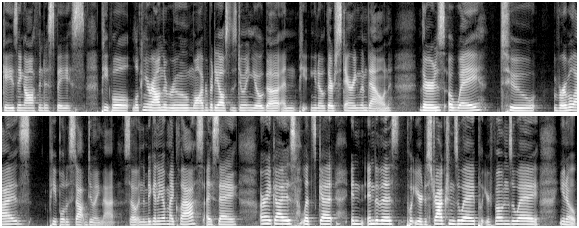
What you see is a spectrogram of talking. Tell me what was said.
gazing off into space, people looking around the room while everybody else is doing yoga and you know, they're staring them down. There's a way to verbalize people to stop doing that. So in the beginning of my class, I say, all right, guys, let's get in, into this. Put your distractions away, put your phones away, you know,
